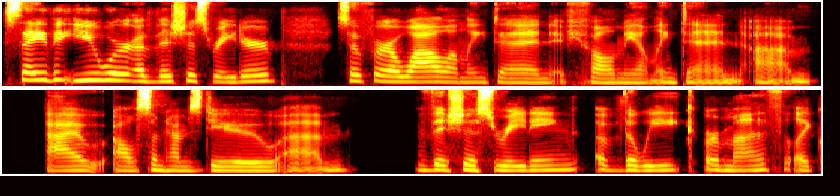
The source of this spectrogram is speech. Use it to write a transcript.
say that you were a vicious reader? So for a while on LinkedIn, if you follow me on LinkedIn, um, I, I'll sometimes do um, vicious reading of the week or month, like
